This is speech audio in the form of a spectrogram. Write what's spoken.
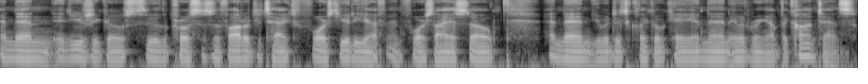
and then it usually goes through the process of auto detect, force UDF, and force ISO, and then you would just click OK, and then it would bring up the contents.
